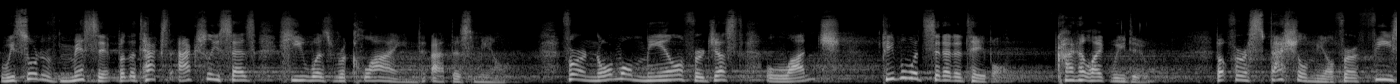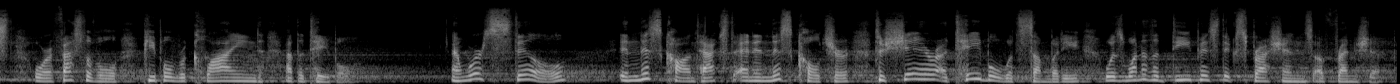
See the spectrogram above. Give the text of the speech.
We sort of miss it, but the text actually says he was reclined at this meal. For a normal meal, for just lunch, people would sit at a table, kind of like we do. But for a special meal, for a feast or a festival, people reclined at the table. And we're still, in this context and in this culture, to share a table with somebody was one of the deepest expressions of friendship.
